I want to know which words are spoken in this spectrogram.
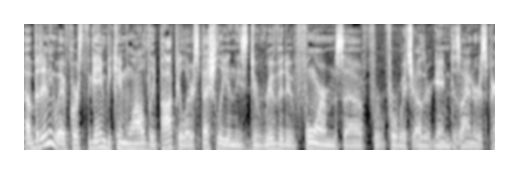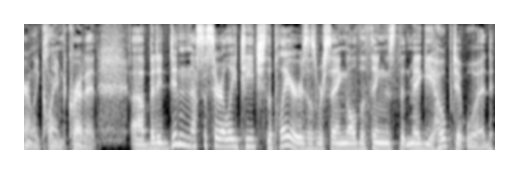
Uh, but anyway, of course, the game became wildly popular, especially in these derivative forms uh, for, for which other game designers apparently claimed credit. Uh, but it didn't necessarily teach the players, as we're saying, all the things that Maggie hoped it would.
